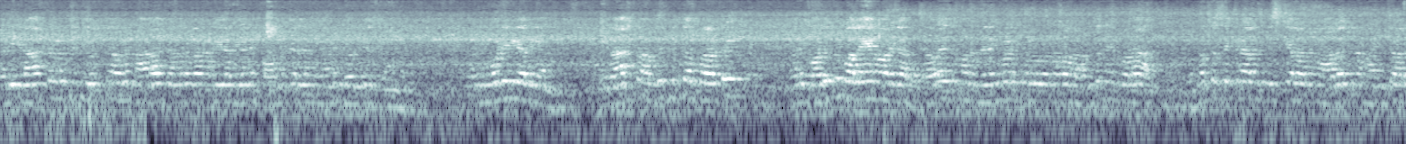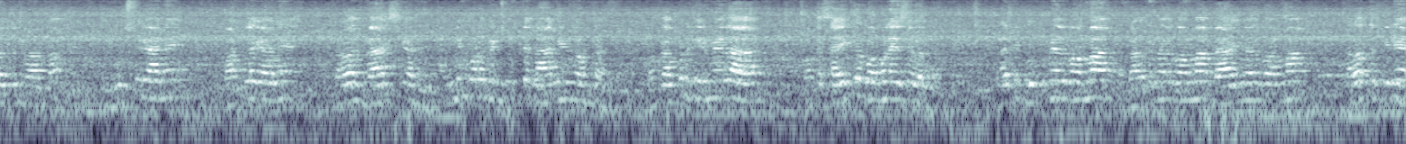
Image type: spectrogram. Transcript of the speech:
మరి ఈ రాష్ట్రంలో మీరు చూస్తున్నారు నారా చంద్రబాబు నాయుడు గారు కానీ పవన్ కళ్యాణ్ కానీ లోకేష్ గారు మరి మోడీ గారు కానీ ఈ రాష్ట్ర అభివృద్ధితో పాటు మరి బడుగు వారు వర్గాలు ఎవరైతే మన వెనుకబడి పిల్లలు ఉన్నారో వాళ్ళందరినీ కూడా ఉన్నత శిఖరాలకు తీసుకెళ్ళాలనే ఆలోచన మంచి ఆలోచన రావడం బుక్స్ కానీ బట్టలు కానీ తర్వాత బ్యాగ్స్ కానీ అన్నీ కూడా మీరు చూస్తే నాణ్యంగా ఉంటాయి. ఒకప్పుడు దీని మీద ఒక సైకిల్ బొమ్మలు వేసేవారు ప్రతి బుక్ మీద బొమ్మ బట్ట మీద బొమ్మ బ్యాగ్ మీద బొమ్మ తర్వాత తినే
